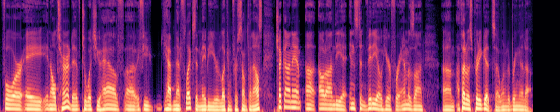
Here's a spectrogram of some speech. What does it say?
for a an alternative to what you have, uh, if you have Netflix and maybe you're looking for something else, check on uh, out on the uh, instant video here for Amazon. Um, I thought it was pretty good, so I wanted to bring that up.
